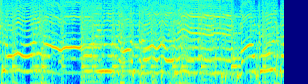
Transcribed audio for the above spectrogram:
将来出され孫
